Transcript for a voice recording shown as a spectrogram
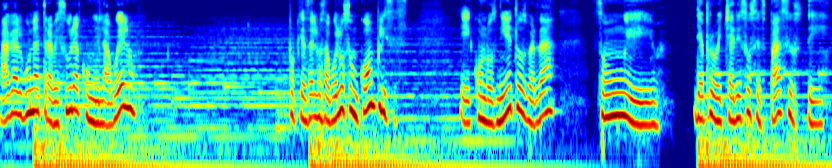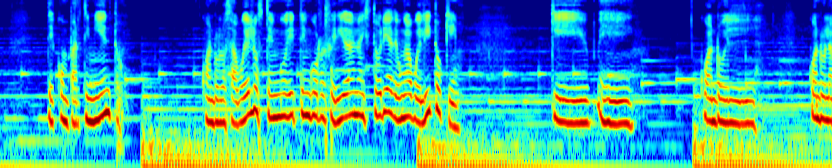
haga alguna travesura con el abuelo, porque los abuelos son cómplices eh, con los nietos, ¿verdad? Son eh, de aprovechar esos espacios de, de compartimiento cuando los abuelos, tengo, tengo referida una historia de un abuelito que, que eh, cuando el cuando la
